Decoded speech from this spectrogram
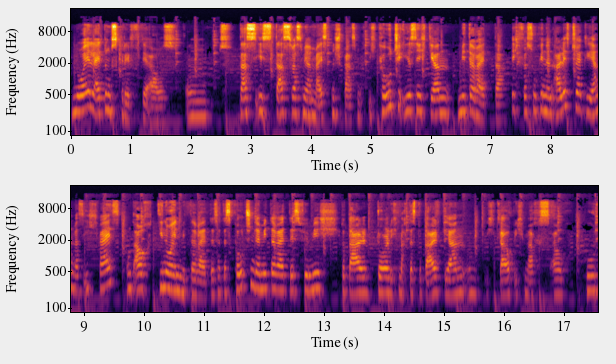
neue Leitungskräfte aus. Und das ist das, was mir am meisten Spaß macht. Ich coache irrsinnig gern Mitarbeiter. Ich versuche ihnen alles zu erklären, was ich weiß und auch die neuen Mitarbeiter. Also das Coachen der Mitarbeiter ist für mich total toll. Ich mache das total gern und ich glaube, ich mache es auch gut.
